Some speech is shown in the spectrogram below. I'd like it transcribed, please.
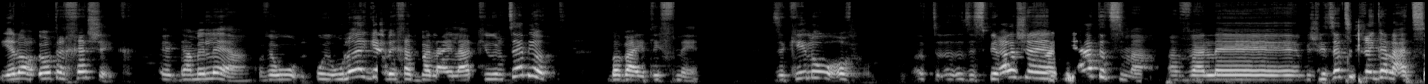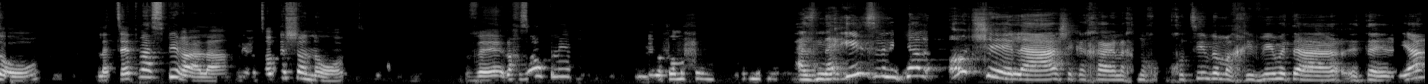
יהיה לו הרבה יותר חשק, אה, גם אליה, והוא הוא, הוא לא יגיע באחד בלילה, כי הוא ירצה להיות בבית לפני. זה כאילו, זה ספירלה שמביאה את עצמה, אבל uh, בשביל זה צריך רגע לעצור, לצאת מהספירלה, לרצות לשנות, ולחזור פנימה, למקום אחר. אז נעיז ונשאל עוד שאלה, שככה אנחנו חוצים ומרחיבים את, ה, את היריעה,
